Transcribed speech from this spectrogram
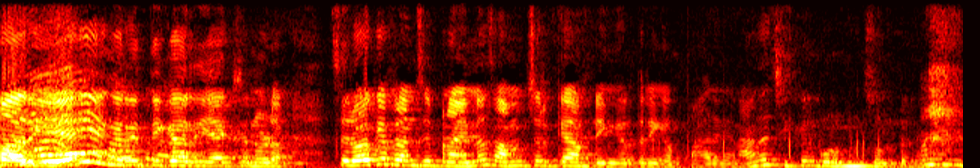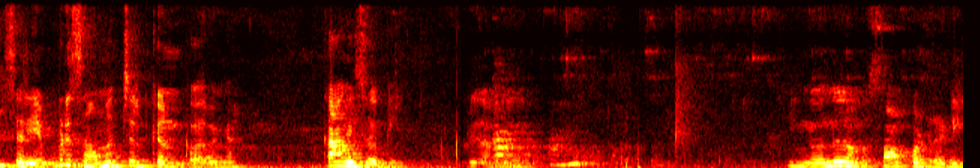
மாதிரியே எங்க ரித்திகா ரியாக்ஷனோட சரி ஓகே ஃப்ரெண்ட்ஸ் இப்போ நான் என்ன சமைச்சிருக்கேன் அப்படிங்கறத நீங்க பாருங்க. நான் தான் சிக்கன் குழம்புன்னு சொல்லிட்டேன். சரி எப்படி சமைச்சிருக்கேன்னு பாருங்க. காமி சோபி. இங்க வந்து நம்ம சாப்பாடு ரெடி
